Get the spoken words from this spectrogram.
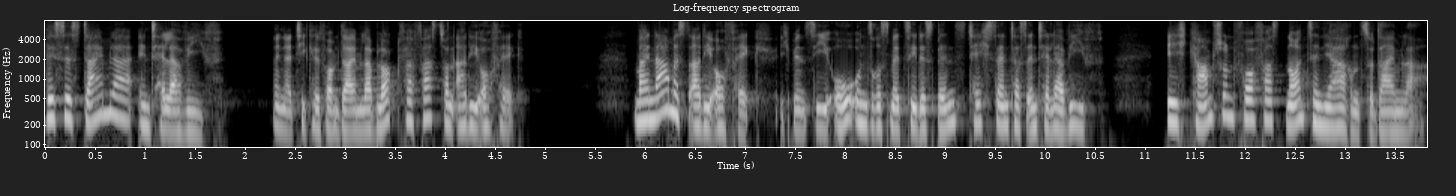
This is Daimler in Tel Aviv. Ein Artikel vom Daimler Blog verfasst von Adi Ofek. Mein Name ist Adi Ofek. Ich bin CEO unseres Mercedes-Benz Tech Centers in Tel Aviv. Ich kam schon vor fast 19 Jahren zu Daimler,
